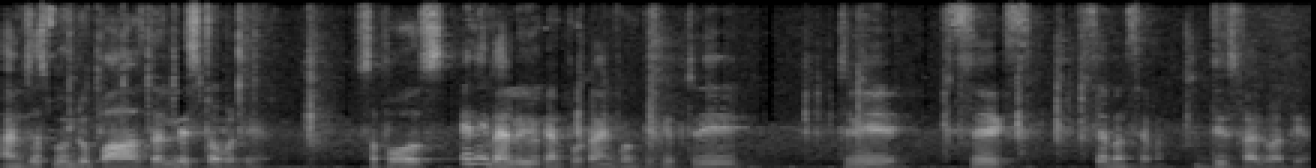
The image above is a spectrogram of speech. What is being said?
I'm just going to pass the list over there. Suppose any value you can put I'm going to give 3 3 6 7 7 these value are there.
